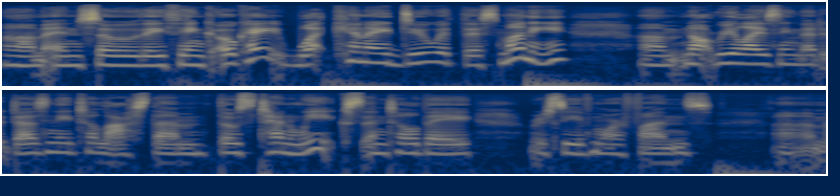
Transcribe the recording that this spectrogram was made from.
Um, and so they think, okay, what can I do with this money? Um, not realizing that it does need to last them those 10 weeks until they receive more funds um,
